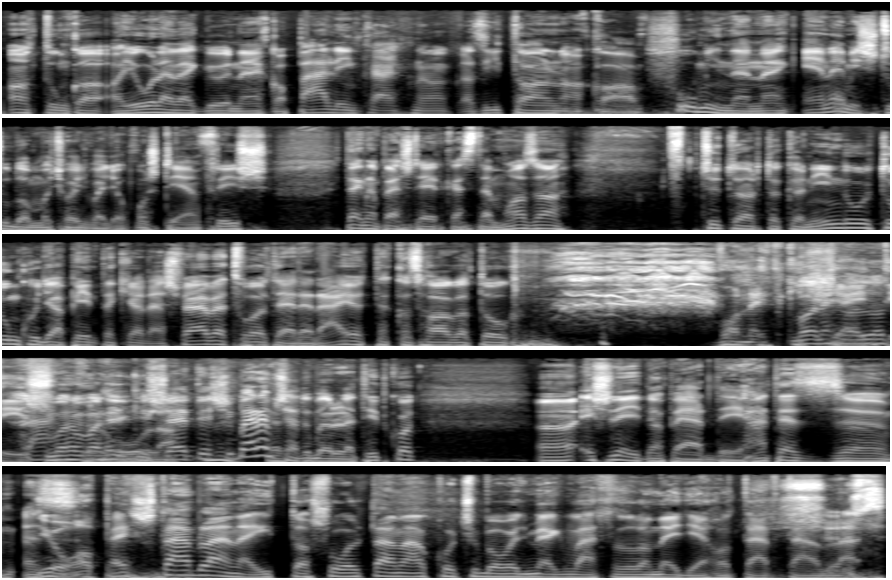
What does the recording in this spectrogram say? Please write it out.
adtunk a, a jó levegőnek, a pálinkáknak, az italnak, a fú mindennek. Én nem is tudom, hogy hogy vagyok most ilyen friss. Tegnap este érkeztem haza, csütörtökön indultunk, ugye a pénteki adás felvett volt, erre rájöttek az hallgatók. Van egy kis Van sejtés. van, van egy kis róla. sejtésük, bár nem csináltuk belőle titkot. És négy nap Erdély. Hát ez... ez Jó, a Pest táblánál itt tasoltál már a kocsiba, vagy megvártad a megye határtáblát?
